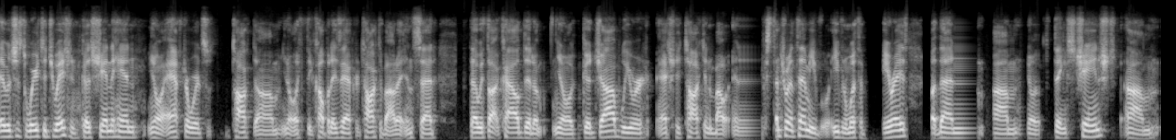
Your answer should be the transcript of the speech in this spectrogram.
it was just a weird situation because Shanahan, you know, afterwards talked, um, you know, like the couple days after talked about it and said that we thought Kyle did a you know a good job. We were actually talking about an extension with him, even with a pay raise. But then, um, you know, things changed, um,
